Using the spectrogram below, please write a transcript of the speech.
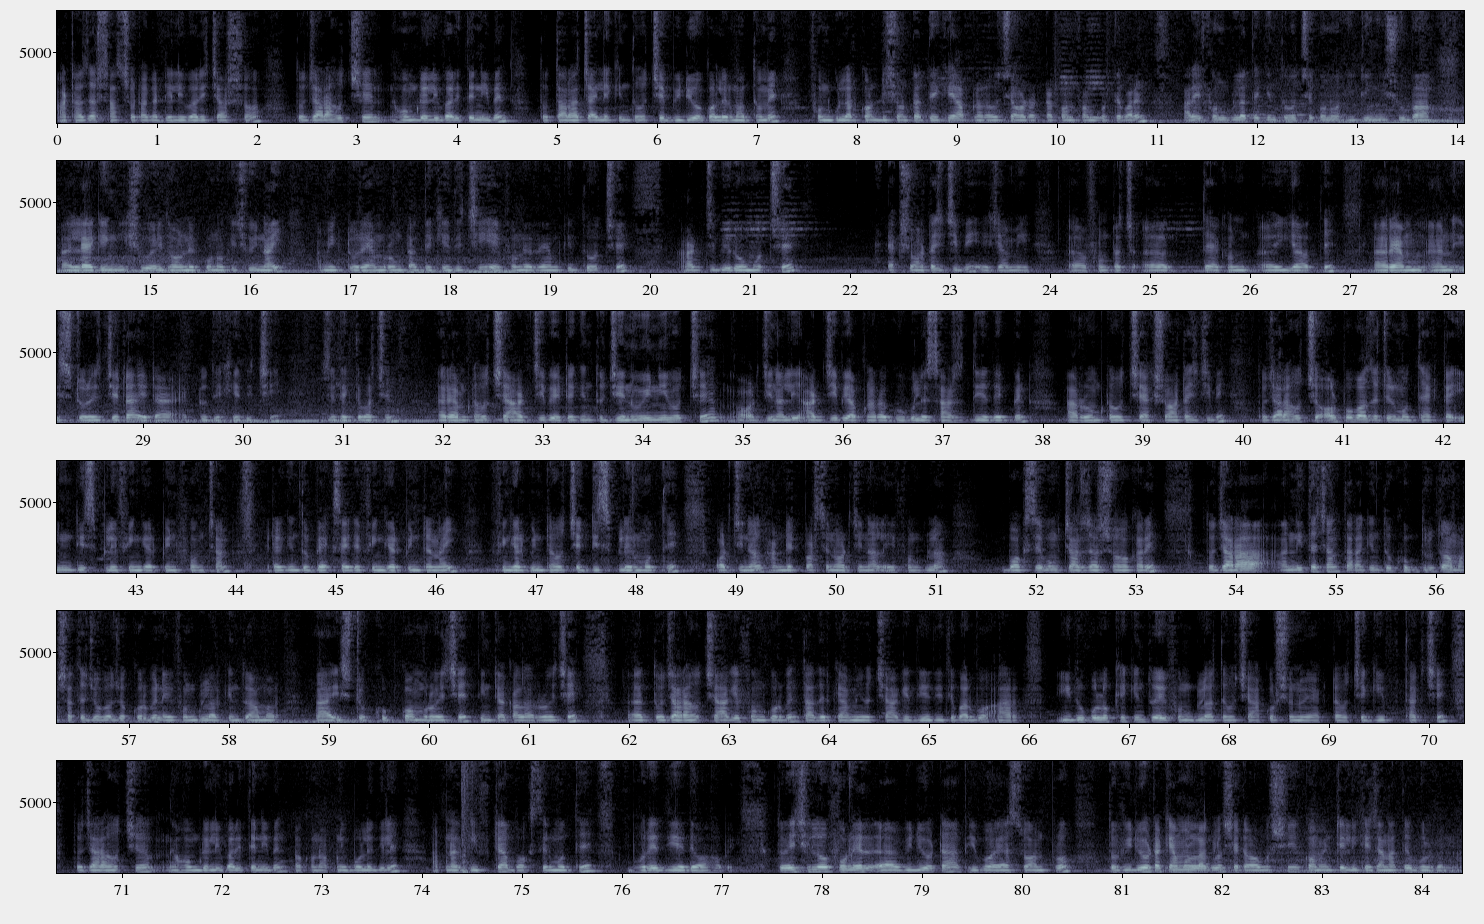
আট হাজার সাতশো টাকা ডেলিভারি চারশো। তো যারা হচ্ছে হোম ডেলিভারিতে নেবেন, তো তারা চাইলে কিন্তু হচ্ছে ভিডিও কলের মাধ্যমে ফোনগুলার কন্ডিশনটা দেখে আপনারা হচ্ছে অর্ডারটা কনফার্ম করতে পারেন। আর এই ফোনগুলোতে কিন্তু হচ্ছে কোনো হিটিং ইস্যু বা ল্যাগিং ইস্যু এই ধরনের কোনো কিছুই নাই। আমি একটু র্যাম রোমটা দেখিয়ে দিচ্ছি। এই ফোনের র্যাম কিন্তু হচ্ছে আট জিবি রোম হচ্ছে, একশো আঠাশ জিবি এই যে আমি ফোনটা তে এখন ইয়াতে র্যাম অ্যান্ড স্টোরেজ যেটা, এটা একটু দেখিয়ে দিচ্ছি, যে দেখতে পাচ্ছেন। র্যামটা হচ্ছে আট জিবি, এটা কিন্তু জেনুইনই হচ্ছে। অরিজিনালি আট জিবি আপনারা গুগলে সার্চ দিয়ে দেখবেন। আর রোমটা হচ্ছে একশো আঠাশ জিবি। তো যারা হচ্ছে অল্প বাজেটের মধ্যে একটা ইন ডিসপ্লে ফিঙ্গারপ্রিন্ট ফোন চান, এটার কিন্তু ব্যাক সাইডে ফিঙ্গারপ্রিন্টটা নাই। ফিঙ্গারপ্রিন্টটা হচ্ছে ডিসপ্লের মধ্যে। অরিজিনাল হান্ড্রেড পার্সেন্ট অরিজিনাল এই ফোনগুলা বক্স এবং চার্জার সহকারে। তো যারা নিতে চান, তারা কিন্তু খুব দ্রুত আমার সাথে যোগাযোগ করবেন। এই ফোনগুলোর কিন্তু আমার স্টক খুব কম রয়েছে, তিনটা কালার রয়েছে। তো যারা হচ্ছে আগে ফোন করবেন, তাদেরকে আমি হচ্ছে আগে দিয়ে দিতে পারব। আর ঈদ উপলক্ষে কিন্তু এই ফোনগুলোতে হচ্ছে আকর্ষণীয় একটা হচ্ছে গিফট থাকছে। তো যারা হচ্ছে হোম ডেলিভারিতে নেবেন, তখন আপনি বলে দিলে আপনার গিফটটা বক্সের মধ্যে ভরে দিয়ে দেওয়া হবে। তো এই ছিল ফোনের ভিডিওটা, ভিভো এস ওয়ান প্রো তো ভিডিওটা কেমন লাগল সেটা অবশ্যই কমেন্টে লিখে জানাতে ভুলবেন না।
